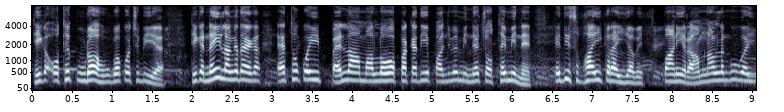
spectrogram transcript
ਠੀਕ ਹੈ ਉੱਥੇ ਕੂੜਾ ਹੋਊਗਾ ਕੁਝ ਵੀ ਹੈ। ਠੀਕ ਹੈ ਨਹੀਂ ਲੰਘਦਾ ਹੈਗਾ। ਇੱਥੋਂ ਕੋਈ ਪਹਿਲਾਂ ਮੰਨ ਲਓ ਆਪਾਂ ਕਹਿ ਦਈਏ ਪੰਜਵੇਂ ਮਹੀਨੇ ਚੌਥੇ ਮਹੀਨੇ ਇਹਦੀ ਸਫ਼ਾਈ ਕਰਾਈ ਜਾਵੇ। ਪਾਣੀ ਆਰਾਮ ਨਾਲ ਲੰਘੂਗਾ ਜੀ।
